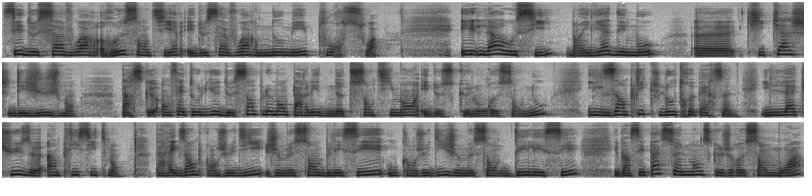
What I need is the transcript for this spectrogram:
c'est de savoir ressentir et de savoir nommer pour soi. Et là aussi, ben, il y a des mots euh, qui cachent des jugements. Parce que, en fait, au lieu de simplement parler de notre sentiment et de ce que l'on ressent nous, ils impliquent l'autre personne. Ils l'accusent implicitement. Par exemple, quand je dis je me sens blessé ou quand je dis je me sens délaissé, eh ben, c'est pas seulement ce que je ressens moi,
